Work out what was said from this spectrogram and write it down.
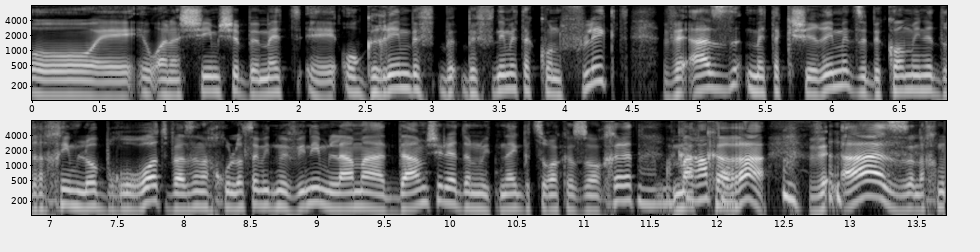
או, אה, או אנשים שבאמת אה, אוגרים בפנים את הקונפליקט, ואז מתקשרים את זה בכל מיני דרכים לא ברורות, ואז אנחנו לא תמיד מבינים למה האדם שלידינו מתנהג בצורה כזו או אחרת, מה מה קרה קרה. ואז אנחנו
